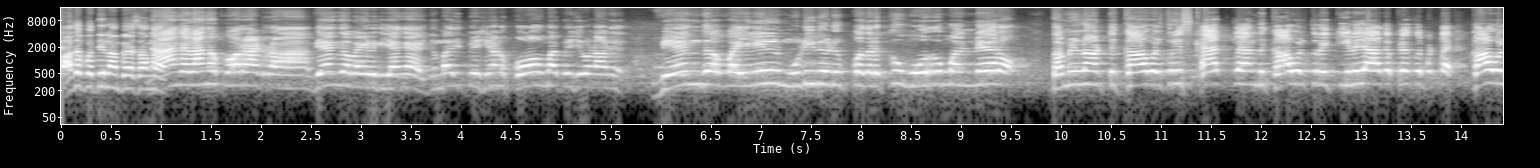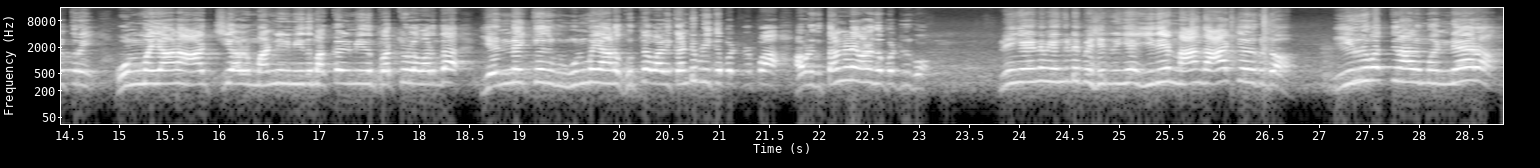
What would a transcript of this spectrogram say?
அதை பத்தி எல்லாம் பேசாம நாங்க தாங்க போராடுறோம். வேங்க வயலுக்கு ஏங்க இந்த மாதிரி பேசினா கோபமா பேசிடுவேன் நான். வேங்க வயலில் முடிவெடுப்பதற்கு ஒரு மணி நேரம். தமிழ்நாட்டு காவல்துறை ஸ்காட்லாந்து காவல்துறைக்கு இணையாக பேசப்பட்ட காவல்துறை உண்மையான ஆட்சியாளர் மண்ணின் மீது மக்களின் மீது பற்றுள்ள வந்தா என்னைக்கு அது உண்மையான குற்றவாளி கண்டுபிடிக்கப்பட்டிருப்பான் அவனுக்கு தண்டனை வழங்கப்பட்டிருக்கும். நீங்க என்ன எங்கிட்ட பேசிட்டு இருக்கீங்க? இதே நாங்க ஆட்சியில் இருக்கட்டும். இருபத்தி நாலு மணி நேரம்.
